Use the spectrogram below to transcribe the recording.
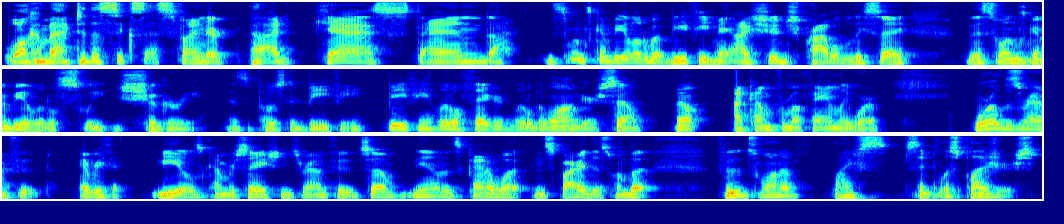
Welcome back to the Success Finder podcast. And this one's going to be a little bit beefy. I should probably say this one's going to be a little sweet and sugary as opposed to beefy. Beefy, a little thicker, a little bit longer. So, well, I come from a family where world is around food, everything, meals, conversations around food. So, you know, that's kind of what inspired this one. But food's one of life's simplest pleasures.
